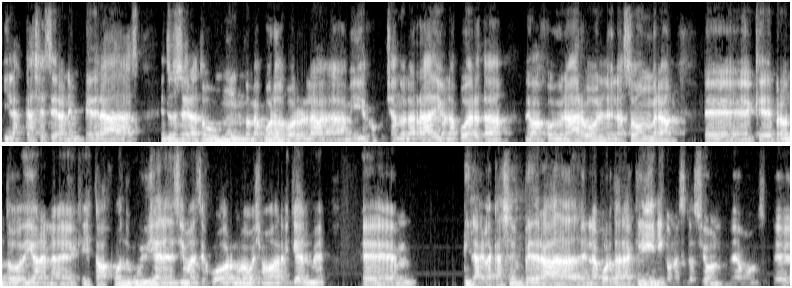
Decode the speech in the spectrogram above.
y las calles eran empedradas, entonces era todo un mundo. Me acuerdo por la, a mi viejo escuchando la radio en la puerta, debajo de un árbol, en la sombra, eh, que de pronto digan la, que estaba jugando muy bien encima de ese jugador nuevo llamado Riquelme, eh, y la, calle empedrada en la puerta de la clínica, una situación, digamos, eh,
